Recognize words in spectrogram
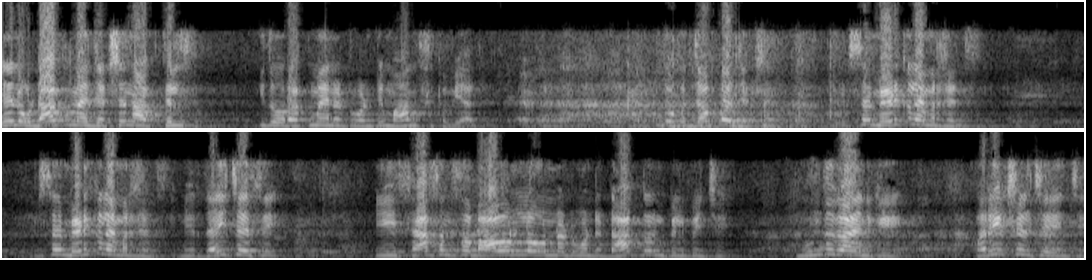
నేను ఒక డాక్టర్ అధ్యక్ష నాకు తెలుసు. ఇది ఒక రకమైనటువంటి మానసిక వ్యాధి. ఇది ఒక జబ్బు అధ్యక్ష it's a medical emergency. It's a medical emergency. మీరు దయచేసి ఈ శాసనసభ ఆవరణలో ఉన్నటువంటి డాక్టర్ని పిలిపించి ముందుగా ఆయనకి పరీక్షలు చేయించి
